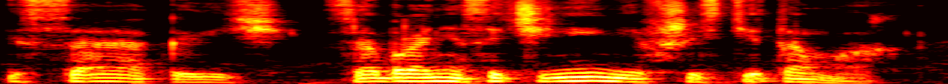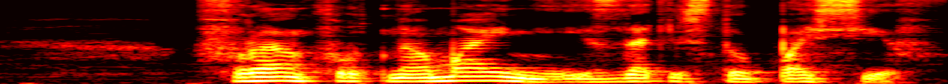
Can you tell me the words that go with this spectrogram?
Исаакович. Собрание сочинений в шести томах. Франкфурт на Майне. Издательство «Посев».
